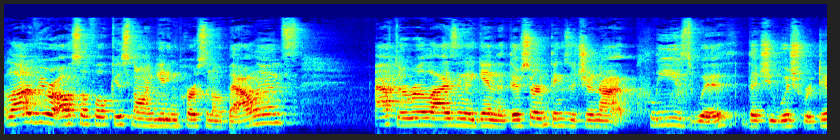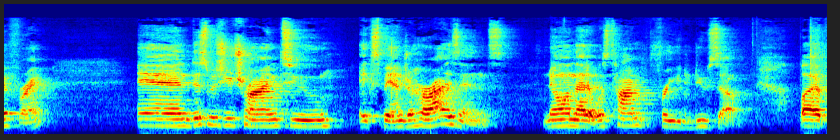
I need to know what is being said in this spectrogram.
A lot of you are also focused on getting personal balance after realizing again that there's certain things that you're not pleased with that you wish were different. And this was you trying to expand your horizons, knowing that it was time for you to do so. But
